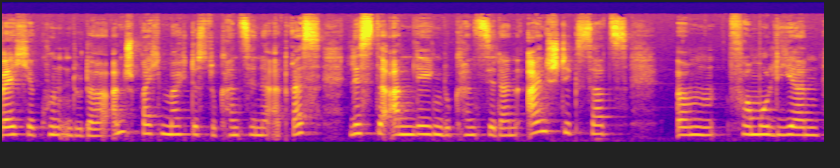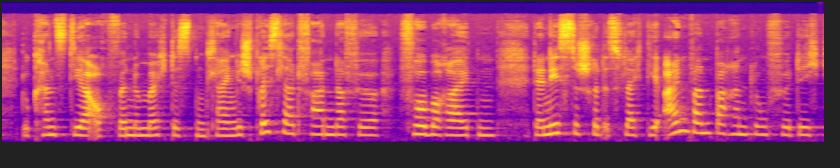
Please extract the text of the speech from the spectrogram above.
welche Kunden du da ansprechen möchtest. Du kannst dir eine Adressliste anlegen. Du kannst dir deinen Einstiegssatz ähm, formulieren. Du kannst dir auch, wenn du möchtest, einen kleinen Gesprächsleitfaden dafür vorbereiten. Der nächste Schritt ist vielleicht die Einwandbehandlung für dich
